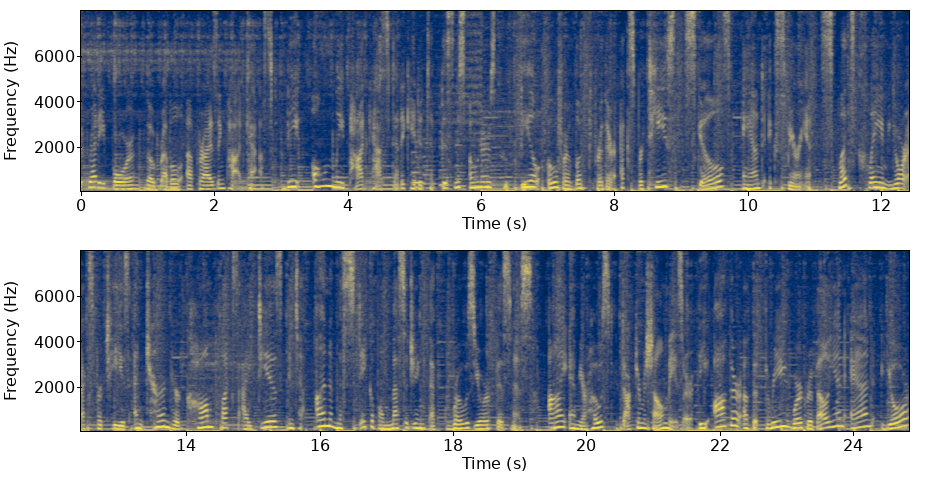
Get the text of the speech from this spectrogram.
Get ready for the Rebel Uprising podcast, the only podcast dedicated to business owners who feel overlooked for their expertise, skills, and experience. Let's claim your expertise and turn your complex ideas into unmistakable messaging that grows your business. I am your host, Dr. Michelle Mazur, the author of The Three Word Rebellion and your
